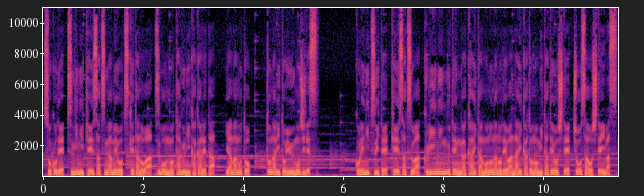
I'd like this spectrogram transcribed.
そこで次に警察が目をつけたのはズボンのタグに書かれた山本、隣という文字です。これについて警察はクリーニング店が書いたものなのではないかとの見立てをして調査をしています。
